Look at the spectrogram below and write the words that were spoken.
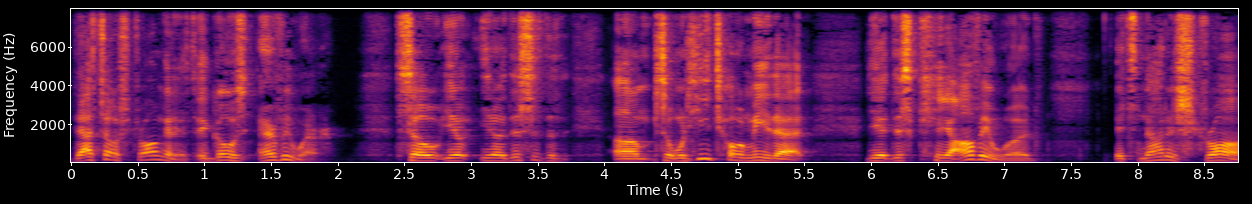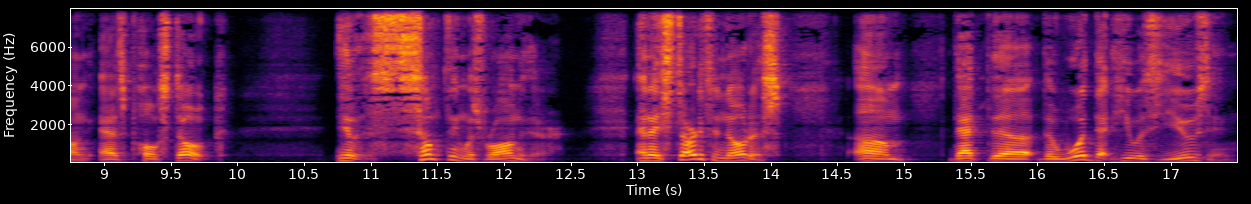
that's how strong it is. It goes everywhere. So you know, you know, this is the. Um, so when he told me that, yeah, this Kiawe wood, it's not as strong as post oak. You know, something was wrong there, and I started to notice um, that the the wood that he was using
